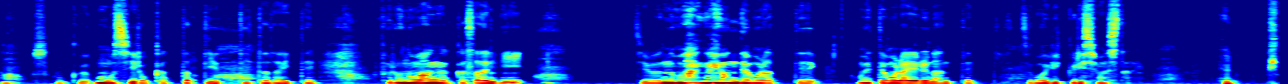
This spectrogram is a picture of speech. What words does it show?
あのすごく面白かったって言っていただいて、プロの漫画家さんに自分の漫画読んでもらって褒めてもらえるなんてすごいびっくりしましたね。えびっ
